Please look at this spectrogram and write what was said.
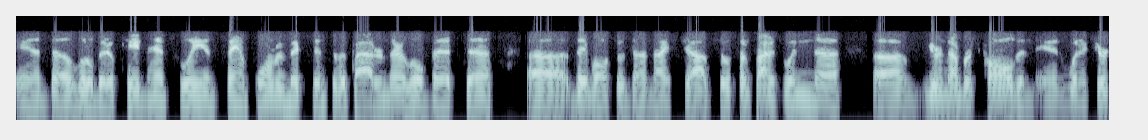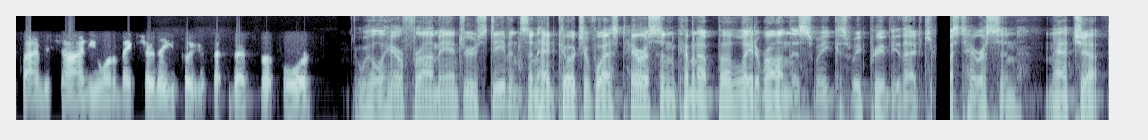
and a little bit of Caden Hensley and Sam Foreman mixed into the pattern there a little bit. Uh, uh, they've also done a nice job. So sometimes when uh, um, your number's called and, and when it's your time to shine, you want to make sure that you put your best foot forward. We'll hear from Andrew Stevenson, head coach of West Harrison, coming up uh, later on this week as we preview that West Harrison matchup.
